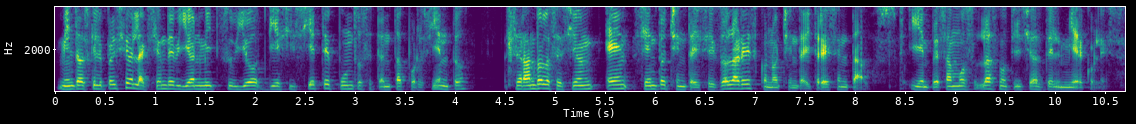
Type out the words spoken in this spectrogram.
mientras que el precio de la acción de Beyond Meat subió 17.70%, cerrando la sesión en 186 dólares con 83 centavos. Y empezamos las noticias del miércoles.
